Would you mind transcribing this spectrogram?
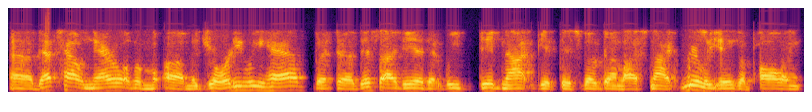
uh, that's how narrow of a uh, majority we have. But uh, this idea that we did not get this vote done last night really is appalling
